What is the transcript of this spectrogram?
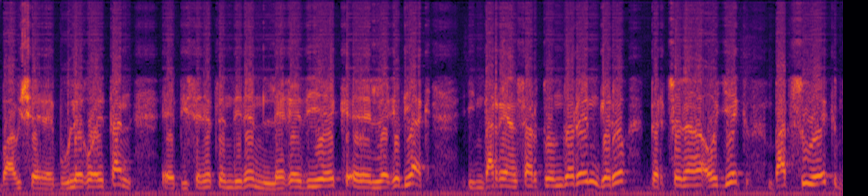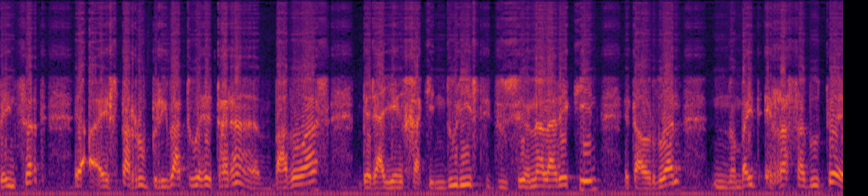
ba, oixe, bulegoetan e, diseinatzen diren legediek, e, legediak indarrean sartu ondoren, gero pertsona hoiek batzuek behintzat e, esparru pribatuetara badoaz, beraien jakinduri instituzionalarekin, eta orduan, nonbait erraza dute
